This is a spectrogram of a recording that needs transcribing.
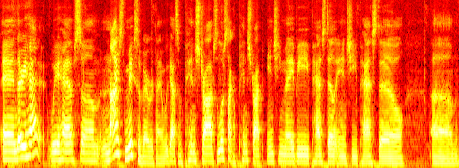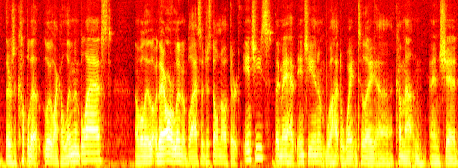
And there you have it. We have some nice mix of everything. We got some pinstripes. It looks like a pinstripe enchi maybe, pastel enchi, pastel. Um, there's a couple that look like a lemon blast. Uh, well, they, they, are lemon blasts. I just don't know if they're enchis. They may have enchi in them. We'll have to wait until they uh, come out and, and shed.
